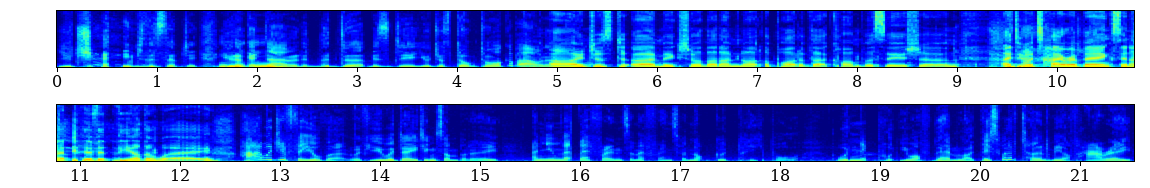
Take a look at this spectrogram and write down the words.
you change the subject. You don't get down in the dirt, Miss D. You just don't talk about it. I just uh, make sure that I'm not a part of that conversation. I do Now, a Tyra you- Banks and I pivot the other way. How would you feel though if you were dating somebody and you met their friends and their friends were not good people? Wouldn't it put you off them? Like this would have turned me off Harry.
